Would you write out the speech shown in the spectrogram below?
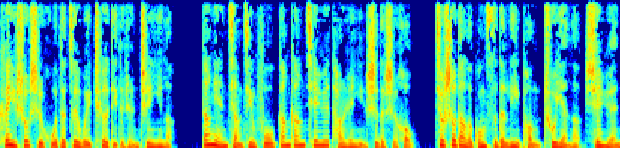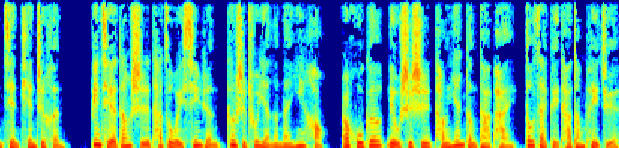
可以说是糊的最为彻底的人之一了。当年蒋劲夫刚刚签约唐人影视的时候，就受到了公司的力捧，出演了《轩辕剑天之痕》，并且当时他作为新人，更是出演了男一号，而胡歌、刘诗诗、唐嫣等大牌都在给他当配角。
